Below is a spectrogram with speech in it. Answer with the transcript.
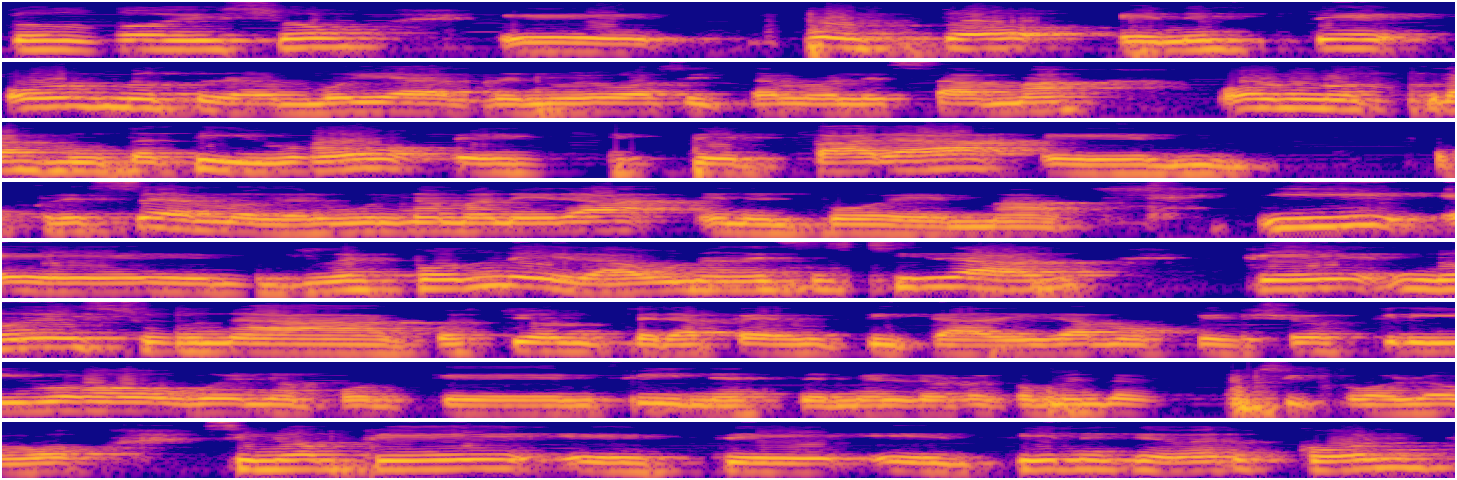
todo eso eh, puesto en este horno, voy a de nuevo a citarlo a Lesama, horno transmutativo este, para ofrecerlo de alguna manera en el poema y eh, responder a una necesidad que no es una cuestión terapéutica, digamos, que yo escribo, bueno, porque, en fin, este, me lo recomiendo un psicólogo, sino que este, eh, tiene que ver con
